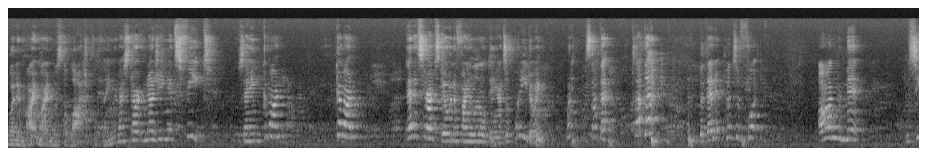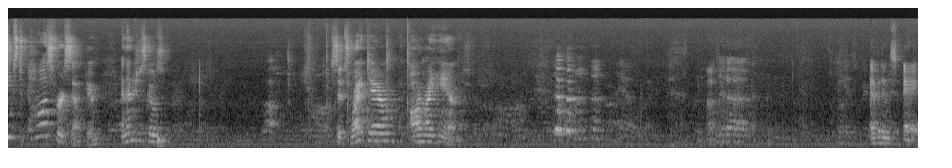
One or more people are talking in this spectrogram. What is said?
what in my mind was the logical thing, and I start nudging its feet, saying, come on, come on. Then it starts doing a funny little dance of, what are you doing? What? Not that. Stop that. But then it puts a foot on the mitt and seems to pause for a second, and then it just goes, sits right down on my hand. Evidence A.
